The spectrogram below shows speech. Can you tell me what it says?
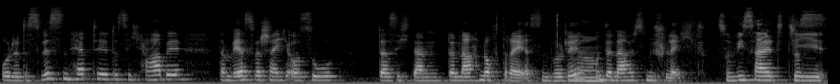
oder das Wissen hätte, das ich habe, dann wäre es wahrscheinlich auch so, dass ich dann danach noch drei essen würde genau. und danach ist es mir schlecht. So wie es halt die, das,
